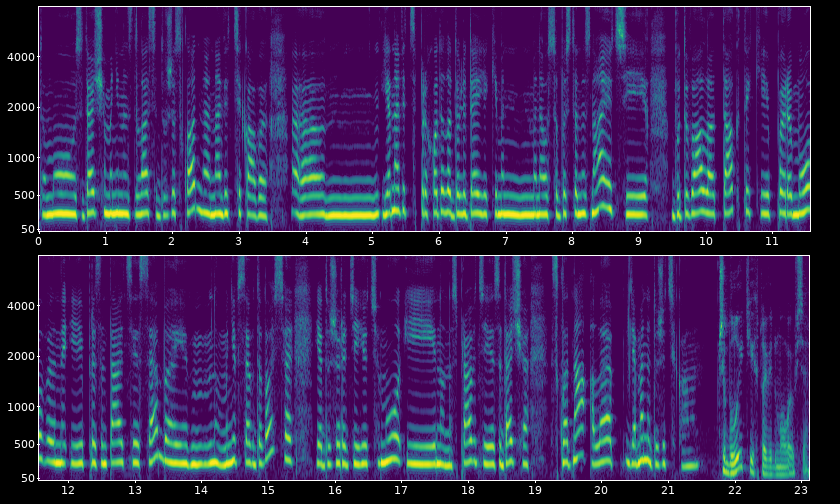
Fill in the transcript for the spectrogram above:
Тому задача мені не здалася дуже складною, навіть цікавою. Е, Я навіть приходила до людей, які мене особисто не знають, і будувала тактики, перемовин і презентації себе. І ну, мені все вдалося. Я дуже радію цьому. І ну насправді задача складна, але для мене дуже цікава. Чи були ті, хто відмовився?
